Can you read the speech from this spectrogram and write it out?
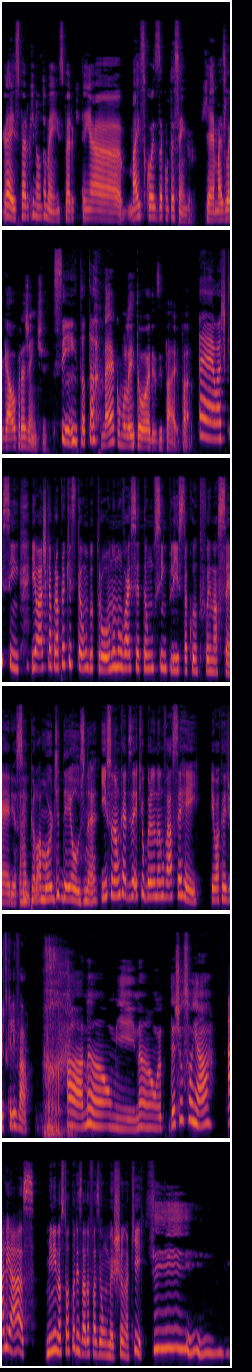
É, espero que não também. Espero que tenha mais coisas acontecendo. Que é mais legal pra gente. Sim, total. Né? Como leitores e pá, e pá. É, eu acho que sim. E eu acho que a própria questão do trono não vai ser tão simplista quanto foi na série, assim. Ai, pelo amor de Deus, né? Isso não quer dizer que o Bran não vá ser rei. Eu acredito que ele vá. Ah, não, Mi, não. Eu- deixa eu sonhar. Aliás, meninas, tô autorizada a fazer um merchan aqui? Sim.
